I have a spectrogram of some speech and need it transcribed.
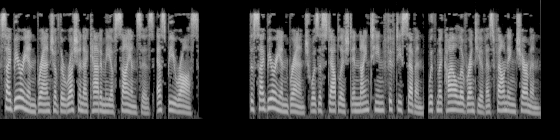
Siberian branch of the Russian Academy of Sciences SB the Siberian branch was established in 1957, with Mikhail Lavrentiev as founding chairman.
